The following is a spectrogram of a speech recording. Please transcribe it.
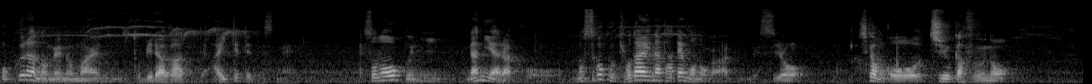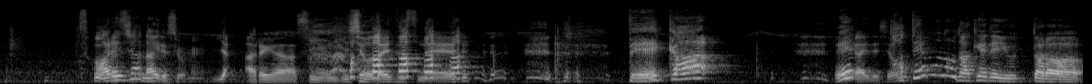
僕らの目の前に扉があって開いててですねその奥に何やらこうものすごく巨大な建物があるんですよ。しかもこう中華風の。あれじゃないですよね。いやあれが水運儀象台ですね。でかっ。えでかいでしょ？建物だけで言ったら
